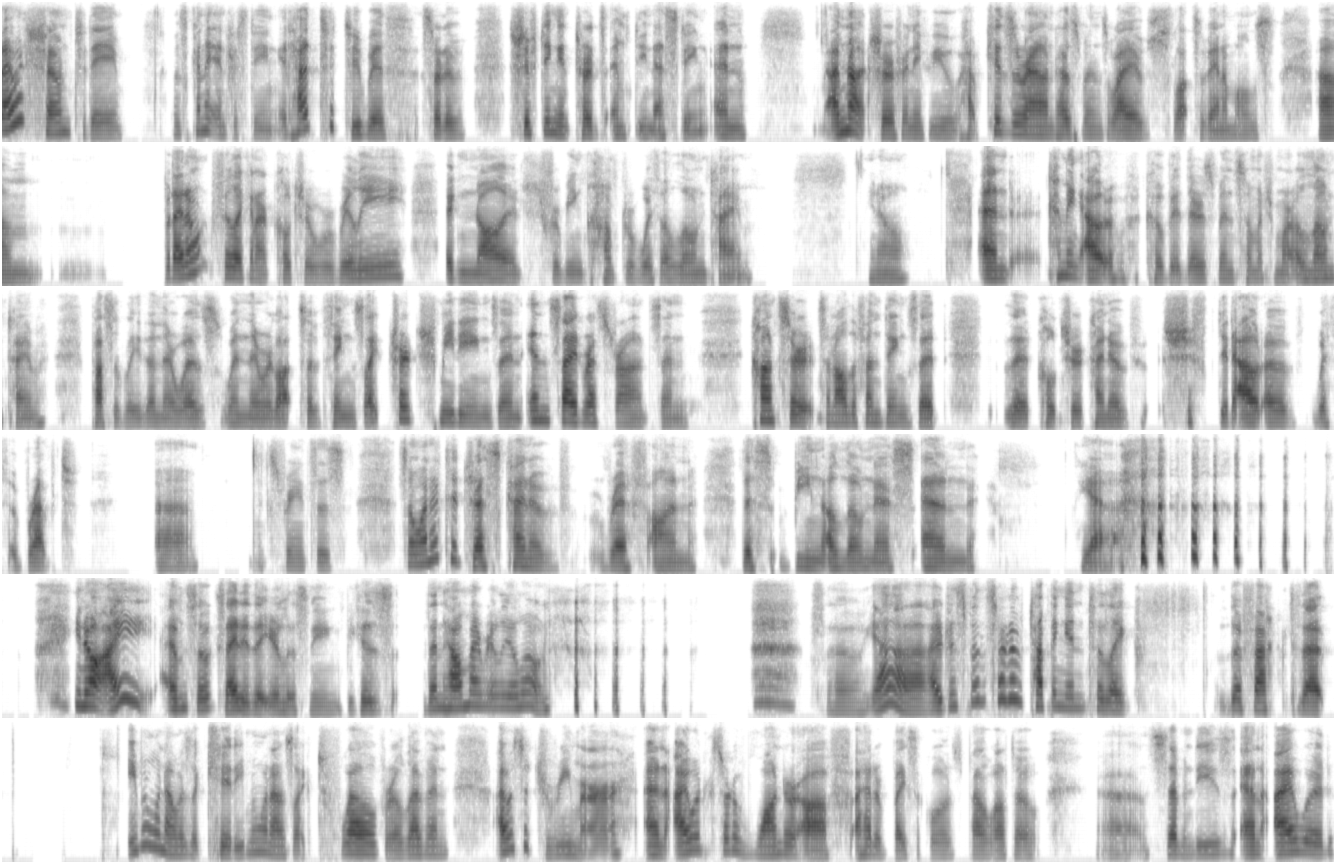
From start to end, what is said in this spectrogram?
what I was shown today was kind of interesting. It had to do with sort of shifting it towards empty nesting. And I'm not sure if any of you have kids around, husbands, wives, lots of animals. Um, but I don't feel like in our culture we're really acknowledged for being comfortable with alone time, you know? And uh, coming out of COVID, there's been so much more alone time, possibly, than there was when there were lots of things like church meetings and inside restaurants and concerts and all the fun things that the culture kind of shifted out of with abrupt uh, experiences. So I wanted to just kind of riff on this being aloneness and yeah. you know, I am so excited that you're listening because then how am I really alone? so yeah, I've just been sort of tapping into like the fact that even when I was a kid, even when I was like 12 or 11, I was a dreamer and I would sort of wander off. I had a bicycle, it was Palo Alto uh, 70s, and I would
